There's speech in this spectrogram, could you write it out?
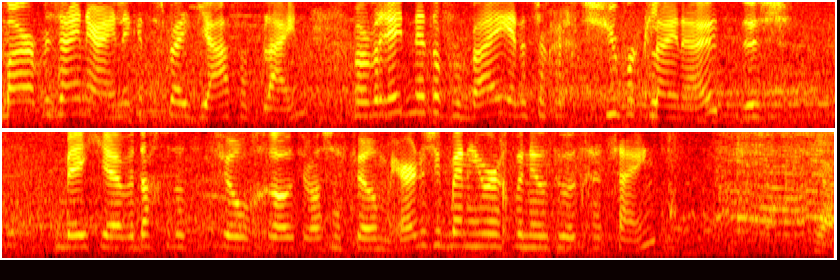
Maar we zijn er eindelijk. Het is bij het Javaplein. Maar we reden net al voorbij en het zag echt super klein uit. Dus een beetje, we dachten dat het veel groter was en veel meer. Dus ik ben heel erg benieuwd hoe het gaat zijn. Ja.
